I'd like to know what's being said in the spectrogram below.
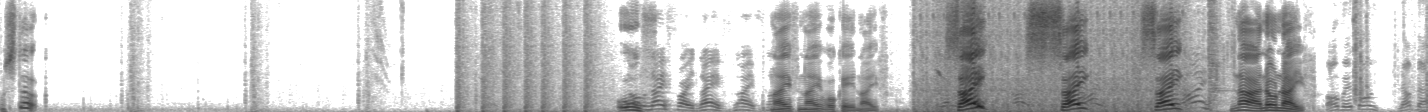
I'm stuck. Oh, knife fight, knife, knife, Knife, knife. Okay, knife. Yeah, Psych! knife, Psych! Psych! Nah, no knife. Bảo vệ tôi, nạp đạn.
